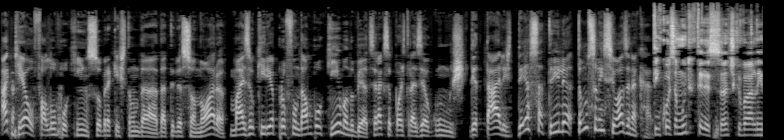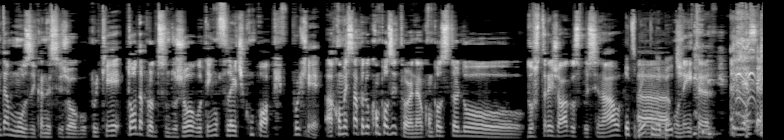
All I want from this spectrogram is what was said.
A Kel falou um pouquinho sobre a questão da, da trilha sonora, mas eu queria aprofundar um pouquinho, mano Beto. Será que você pode trazer alguns detalhes dessa trilha tão silenciosa, né, cara? Tem coisa muito interessante que vai além da música nesse jogo, porque toda a produção do jogo tem um flerte com pop. Por quê? A começar pelo compositor, né? O compositor do dos três jogos, por sinal. It's Britney, ah, bitch. o Nathan, ser.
